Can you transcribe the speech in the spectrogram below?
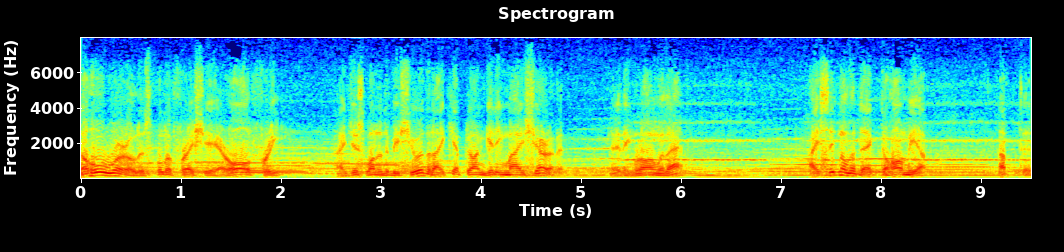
The whole world is full of fresh air, all free. I just wanted to be sure that I kept on getting my share of it. Anything wrong with that? I signaled the deck to haul me up. Up to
